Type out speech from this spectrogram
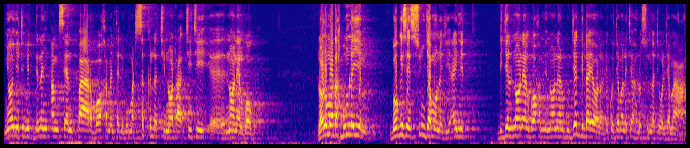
ñooñu tamit dinañ am seen paar boo xamante ni bu mat sëkk la ci noota ci ci euh, nooneel googu loolu moo tax bu mu la yéem boo gisee si suñ jamono ji ay nit di jël nooneel goo xam ne nooneel gu jégg dayoo la di ko jëmale ci ahlu sunnati wal jamaa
